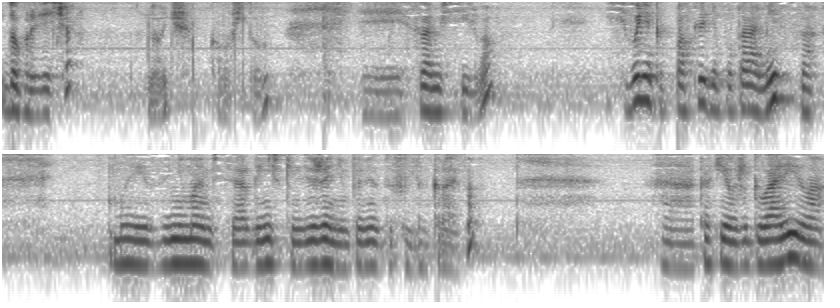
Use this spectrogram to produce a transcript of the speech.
Добрый вечер, ночь, кого что. И с вами Сильва. И сегодня, как последние полтора месяца, мы занимаемся органическим движением по методу Фельденкрайза. А, как я уже говорила,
